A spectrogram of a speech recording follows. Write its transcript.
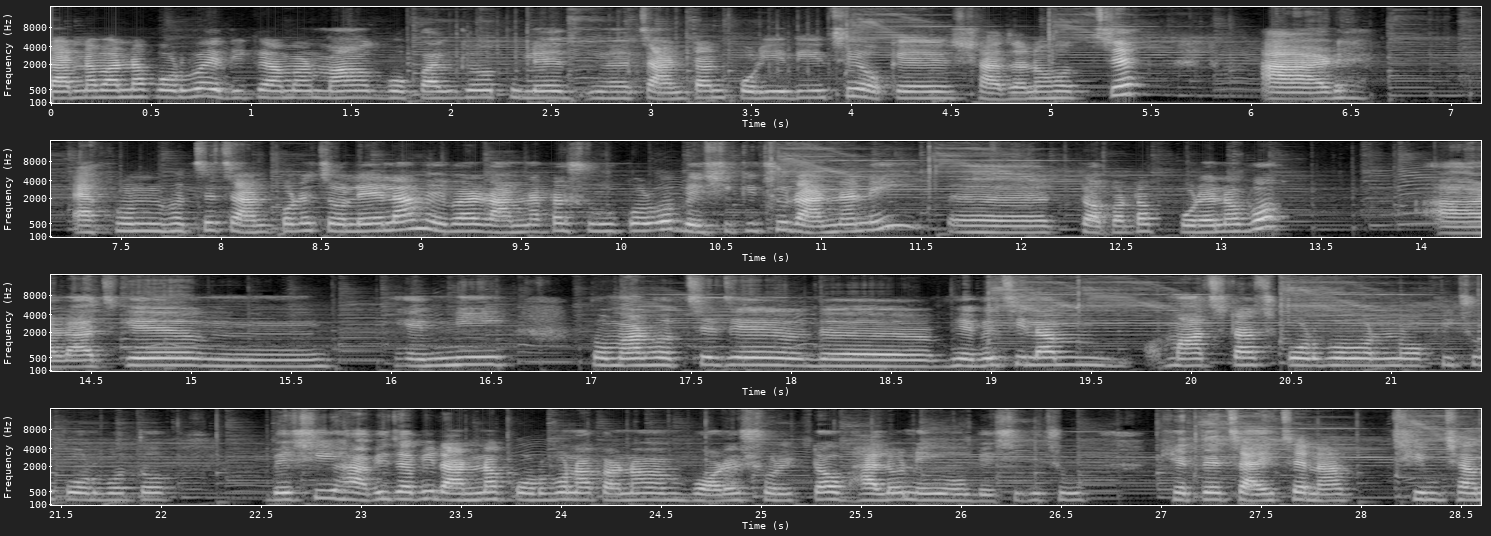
রান্না বান্না করব। এদিকে আমার মা গোপালকেও তুলে চান টান করিয়ে দিয়েছে, ওকে সাজানো হচ্ছে। আর এখন হচ্ছে চান করে চলে এলাম, এবার রান্নাটা শুরু করব। বেশি কিছু রান্না নেই টপাটপ করে নেব। আর আজকে এমনি তোমার হচ্ছে যে ভেবেছিলাম মাছ টাছ করব, অন্য কিছু করব, তো বেশি হাবি জাবি রান্না করব না, কারণ আমার বরের শরীরটাও ভালো নেই, ও বেশি কিছু খেতে চাইছে না, ছিমছাম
